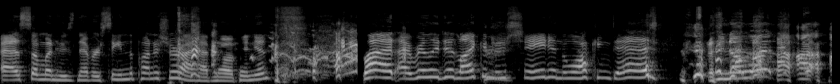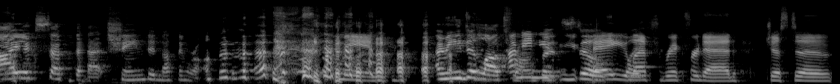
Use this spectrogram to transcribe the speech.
As someone who's never seen The Punisher, I have no opinion. but I really did like him as Shane in The Walking Dead. you know what? I, I accept that. Shane did nothing wrong. I mean, I mean, he did lots I wrong, mean, you, but you, still. a you like, left Rick for dead just to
